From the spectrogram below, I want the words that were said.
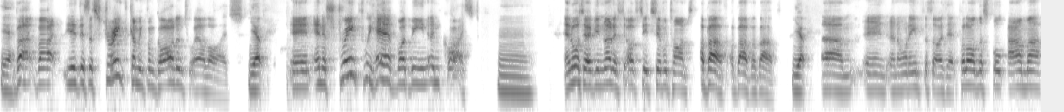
Yeah. but but yeah, there's a strength coming from God into our lives, Yep. and and a strength we have by being in Christ. Mm. And also, have you noticed? I've said several times, above, above, above. Yep. Um, and and I want to emphasize that. Put on the full armor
